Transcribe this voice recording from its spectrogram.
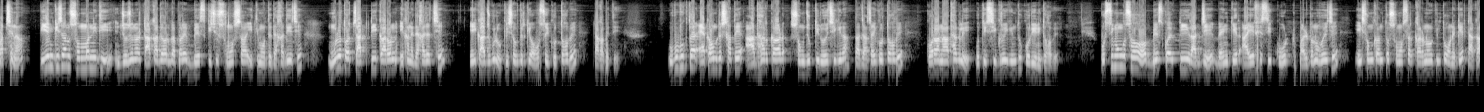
পাচ্ছে না? পিএম কিষাণ সম্মান নিধি যোজনার টাকা দেওয়ার ব্যাপারে বেশ কিছু সমস্যা ইতিমধ্যে দেখা দিয়েছে। মূলত চারটি কারণ এখানে দেখা যাচ্ছে। এই কাজগুলো কৃষকদেরকে অবশ্যই করতে হবে টাকা পেতে। উপভোক্তার অ্যাকাউন্টের সাথে আধার কার্ড সংযুক্তি রয়েছে কিনা তা যাচাই করতে হবে। করা না থাকলে অতি শীঘ্রই কিন্তু করিয়ে নিতে হবে। পশ্চিমবঙ্গ সহ বেশ কয়েকটি রাজ্যে ব্যাংকের আইএফএসসি কোড পাল্টানো হয়েছে। এই সংক্রান্ত সমস্যার কারণেও কিন্তু অনেকের টাকা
